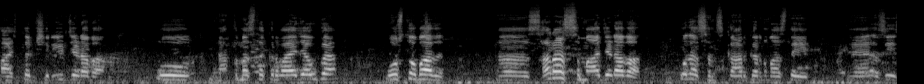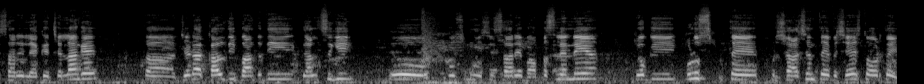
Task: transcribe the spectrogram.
ਪਾਸ਼ਤਕ ਸਰੀਰ ਜਿਹੜਾ ਵਾ, ਉਹ ਨਤਮਸਤਕ ਕਰਵਾਇਆ ਜਾਊਗਾ। ਉਸ ਤੋਂ ਬਾਅਦ ਸਾਰਾ ਸਮਾਜ ਜਿਹੜਾ ਵਾ, ਉਹਦਾ ਸੰਸਕਾਰ ਕਰਨ ਵਾਸਤੇ ਅਸੀਂ ਸਾਰੇ ਲੈ ਕੇ ਚੱਲਾਂਗੇ। ਤਾਂ ਜਿਹੜਾ ਕੱਲ ਦੀ ਬੰਦ ਦੀ ਗੱਲ ਸੀਗੀ, ਉਹ ਉਸ ਨੂੰ ਅਸੀਂ ਸਾਰੇ ਵਾਪਸ ਲੈਣੇ ਆ ਕਿਉਂਕਿ ਪੁਲਿਸ ਤੇ ਪ੍ਰਸ਼ਾਸਨ ਤੇ ਵਿਸ਼ੇਸ਼ ਤੌਰ ਤੇ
